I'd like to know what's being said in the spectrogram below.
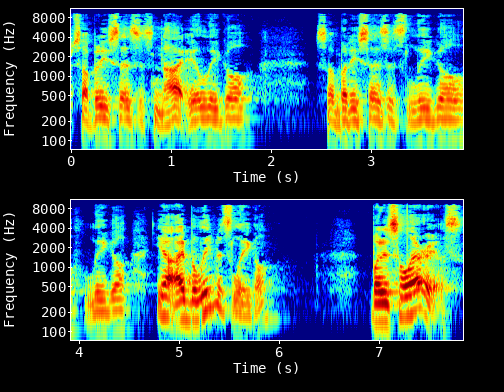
Somebody says it's not illegal. Somebody says it's legal, legal. Yeah, I believe it's legal, but it's hilarious,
